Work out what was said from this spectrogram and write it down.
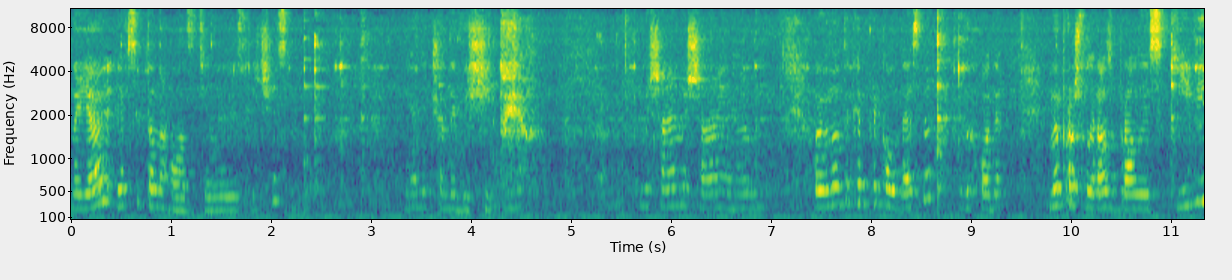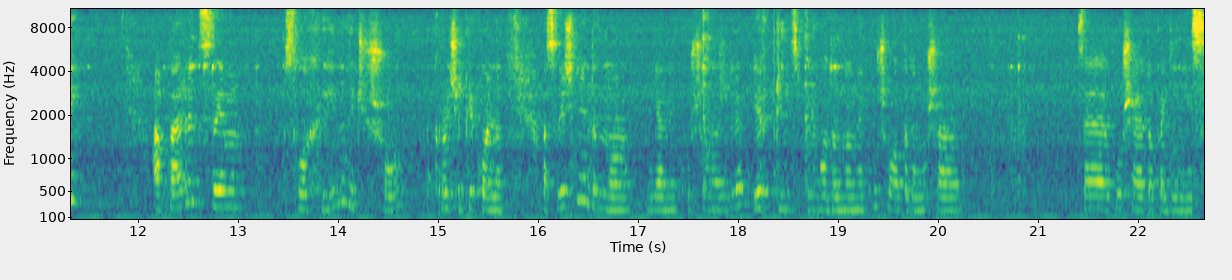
Но я, я всегда на глаз делаю, если честно. Я нічого не висчитую. Мішаємо, мішаємо. Ой, воно таке приколдесне виходить. Ми прошлий раз брали з ківі, а перед цим з лохиною чи що. Коротше, прикольно. А с вишнею давно я не кушала желе. Я, в принципі, його давно не кушала, тому що це кушає тільки Денис.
